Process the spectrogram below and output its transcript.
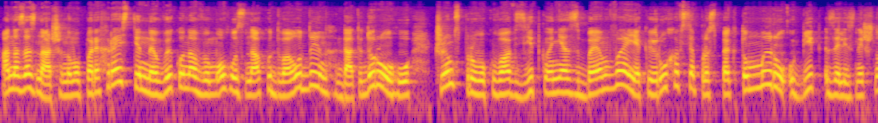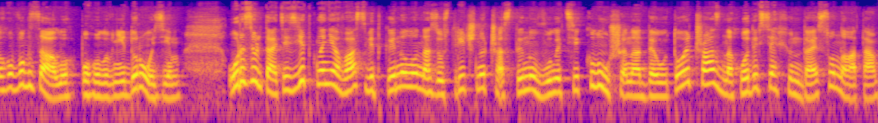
а на зазначеному перехресті не виконав вимогу знаку 2.1 – дати дорогу, чим спровокував зіткнення з БМВ, який рухався проспектом Миру у бік залізничного вокзалу по головній дорозі. У результаті зіткнення ВАЗ відкинуло на зустрічну частину вулиці Клушина, де у той час знаходився Hyundai Sonata,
